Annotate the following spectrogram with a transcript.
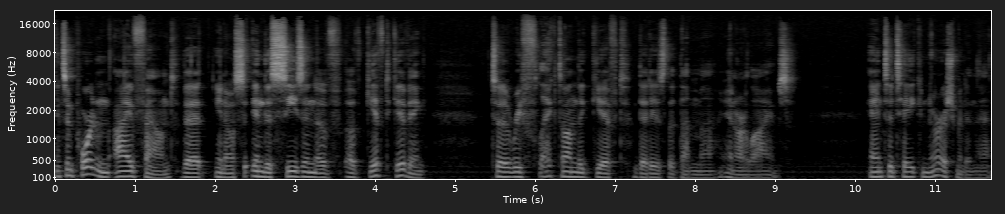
It's important, I've found, that, you know, in this season of, of gift giving, to reflect on the gift that is the Dhamma in our lives and to take nourishment in that.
